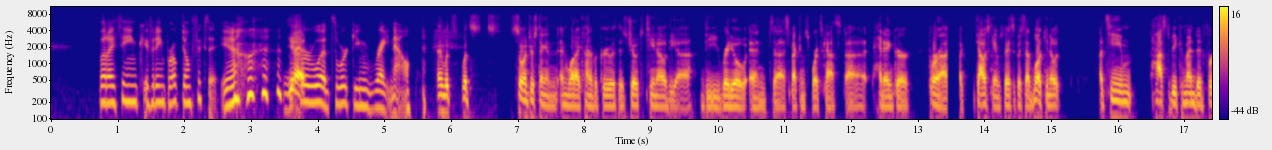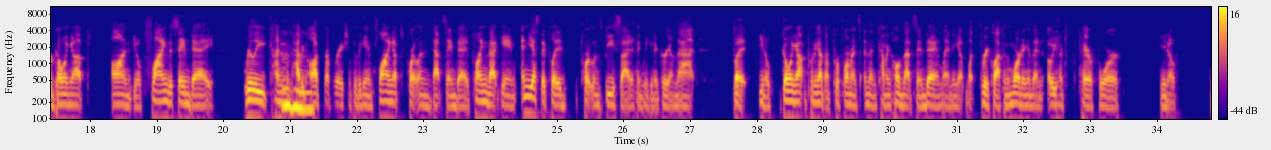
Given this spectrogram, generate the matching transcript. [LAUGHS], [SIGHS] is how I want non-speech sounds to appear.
but I think if it ain't broke, don't fix it. You know, [LAUGHS] yeah. for what's working right now. And what's what's so interesting, and, and what I kind of agree with is Joe Tutino, the uh, the radio and uh, Spectrum SportsNet uh, head anchor for uh, Galaxy Games, basically said, look, you know, a team has to be commended for going up on you know flying the same day really kind of mm-hmm. having odd preparation for the game flying up to portland that same day playing that game. And yes they played portland's b side. I think we can agree on that. But you know going out and putting out that performance and then coming home that same day and landing at what three o'clock in the morning and then oh you have to prepare for you know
